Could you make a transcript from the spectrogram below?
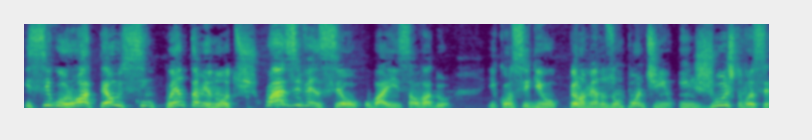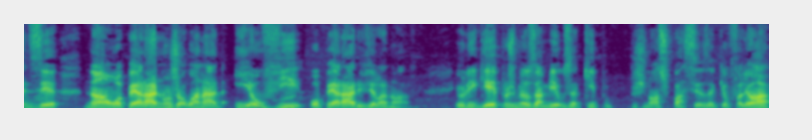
E segurou até os 50 minutos, quase venceu o Bahia em Salvador e conseguiu pelo menos um pontinho. Injusto você dizer, não, o Operário não jogou nada. E eu vi Operário e Vila Nova. Eu liguei para os meus amigos aqui, para os nossos parceiros aqui, eu falei, ó,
